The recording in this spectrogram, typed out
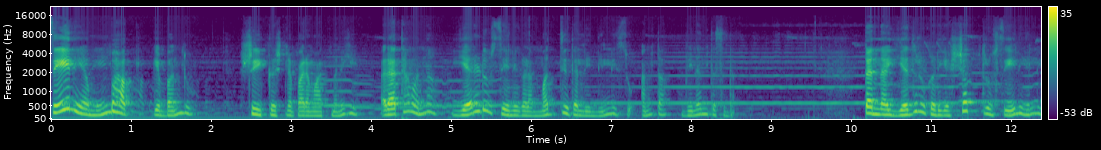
ಸೇನೆಯ ಮುಂಭಾಗಕ್ಕೆ ಬಂದು ಶ್ರೀಕೃಷ್ಣ ಪರಮಾತ್ಮನಿಗೆ ರಥವನ್ನ ಎರಡು ಸೇನೆಗಳ ಮಧ್ಯದಲ್ಲಿ ನಿಲ್ಲಿಸು ಅಂತ ವಿನಂತಿಸಿದ. ತನ್ನ ಎದುರುಗಡೆಯ ಶತ್ರು ಸೇನೆಯಲ್ಲಿ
